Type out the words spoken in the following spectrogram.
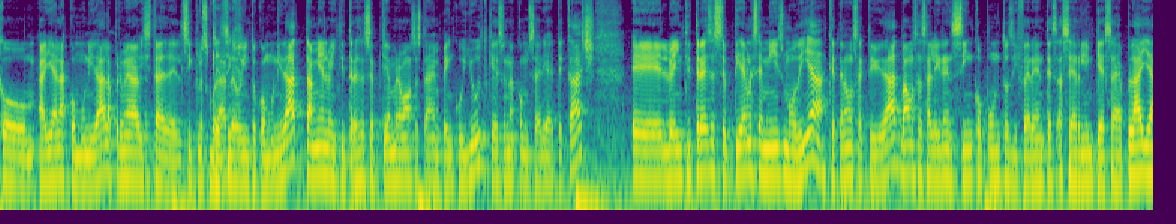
con, allá en la comunidad, la primera visita del ciclo escolar de hoy en tu comunidad. También el 23 de septiembre vamos a estar en Pencuyut, que es una comisaría de Tecash el 23 de septiembre, ese mismo día que tenemos actividad, vamos a salir en cinco puntos diferentes a hacer limpieza de playa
